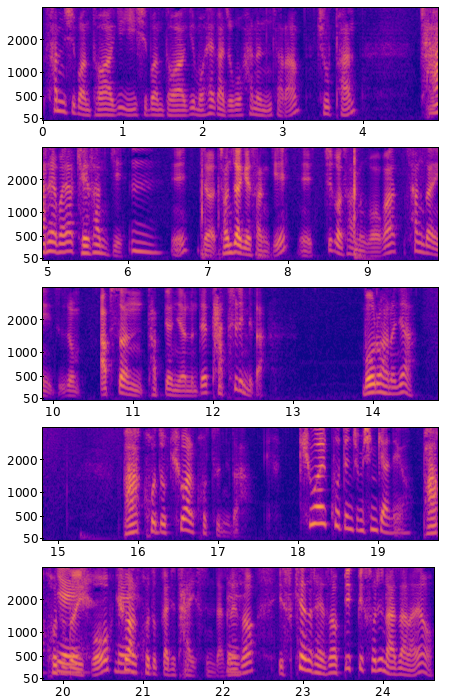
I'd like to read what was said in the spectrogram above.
30원 더하기 20원 더하기 뭐 해가지고 하는 사람 주판 잘 해봐야 계산기 음. 예? 저 전자계산기 예, 찍어서 하는 거가 상당히 좀 앞선 답변이었는데 다 틀립니다. 뭐로 하느냐? 바코드 QR 코드입니다. QR 코드는 좀 신기하네요. 바코드도 예. 있고 네. QR 코드까지 다 있습니다. 그래서 이 스캔을 해서 삑삑 소리 나잖아요.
